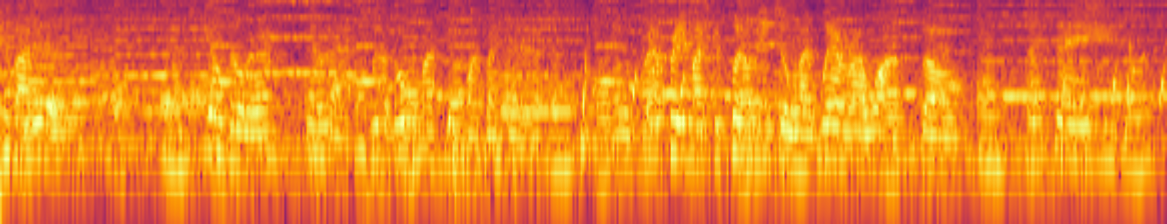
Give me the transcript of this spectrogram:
thing about it is, the skill builder, see that, we those are my skill points right there. And I pretty much can put them into like wherever I want. So, let's say,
